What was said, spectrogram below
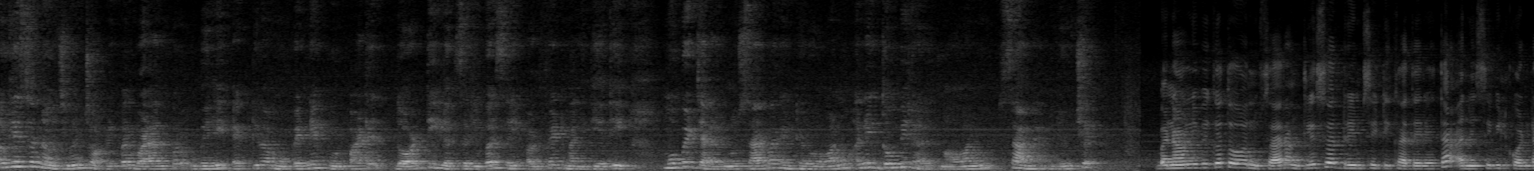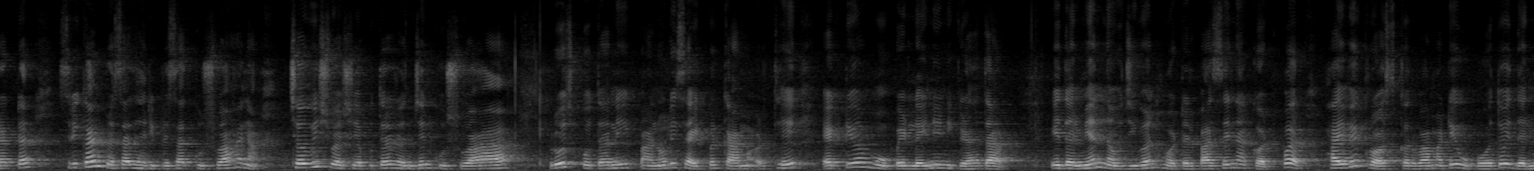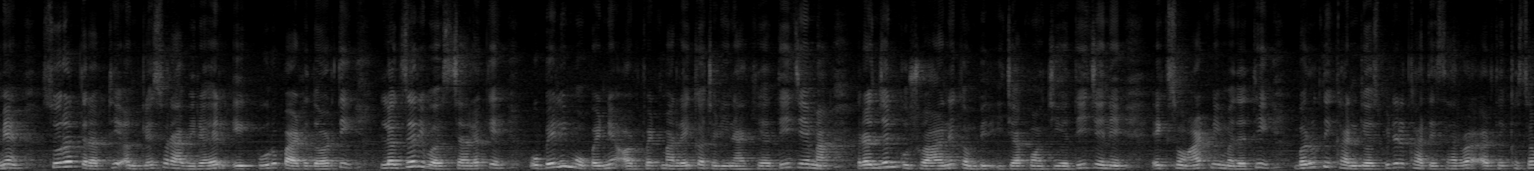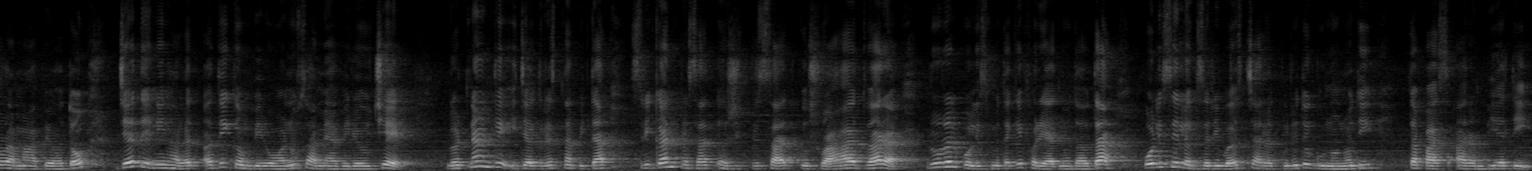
અંકલેશ્વર નવજીવન ચોકડી પર વળાંક પર ઉભેલી એક્ટિવા મોપેડને પૂરપાટે દોડતી લક્ઝરી બસે અડફેટમાં લીધી હતી. મોપેડ ચાલકનું સારવાર હેઠળ હોવાનું અને ગંભીર હાલતમાં હોવાનું સામે આવી રહ્યું છે. બનાવની વિગતો અનુસાર અંકલેશ્વર ડ્રીમ સિટી ખાતે રહેતા અને સિવિલ કોન્ટ્રાક્ટર શ્રીકાંત પ્રસાદ, હરિપ્રસાદ કુશવાહાના છવ્વીસ વર્ષીય પુત્ર રંજન કુશવાહા રોજ પોતાની પાનોલી સાઇટ પર કામ અર્થે એક્ટિવા મોપેડ લઈને નીકળ્યા હતા. એ દરમિયાન નવજીવન હોટલ પાસેના કટ પર હાઈવે ક્રોસ કરવા માટે ઊભો હતો. એ દરમિયાન સુરત તરફથી અંકલેશ્વર આવી રહેલ એક પૂરપાટ દોડતી લક્ઝરી બસ ચાલકે ઊભેલી મોપેડને અડફેટમાં લઈ કચડી નાખી હતી, જેમાં રંજન કુશવાહાને ગંભીર ઈજા પહોંચી હતી, જેને એકસો આઠની મદદથી ભરૂચની ખાનગી હોસ્પિટલ ખાતે સારવાર અર્થે ખસેડવામાં આવ્યો હતો, જે તેની હાલત અતિ ગંભીર હોવાનું સામે આવી રહ્યું છે. ઘટના અંગે ઈજાગ્રસ્તના પિતા શ્રીકાંત પ્રસાદ, હર્ષિત પ્રસાદ કુશવાહા દ્વારા રૂરલ પોલીસ મથકે ફરિયાદ નોંધાવતા પોલીસે લક્ઝરી બસ ચાલક વિરુદ્ધ ગુનો નોંધી તપાસ આરંભી હતી.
